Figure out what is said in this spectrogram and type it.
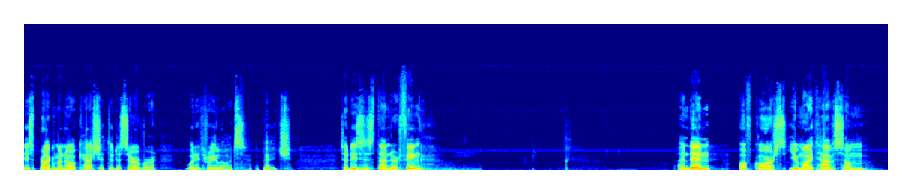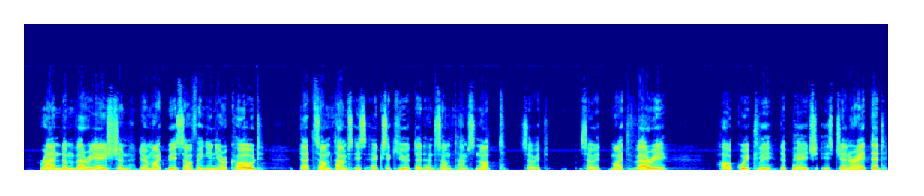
this Pragma no cache to the server when it reloads a page. So this is a standard thing. And then, of course, you might have some random variation. There might be something in your code that sometimes is executed and sometimes not. So it, so it might vary how quickly the page is generated.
